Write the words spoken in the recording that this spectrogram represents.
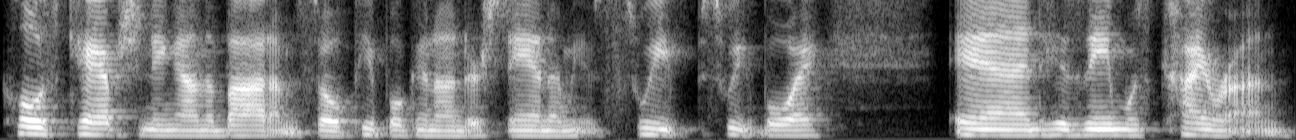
closed captioning on the bottom so people can understand him. He was sweet, sweet boy. And his name was Chiron.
